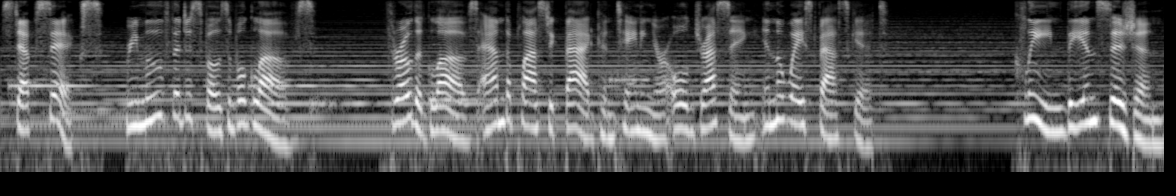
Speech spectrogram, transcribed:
Step 6. Remove the disposable gloves. Throw the gloves and the plastic bag containing your old dressing in the wastebasket. Clean the incision.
